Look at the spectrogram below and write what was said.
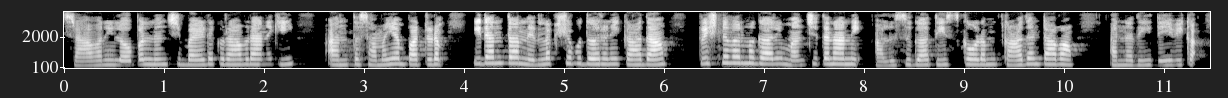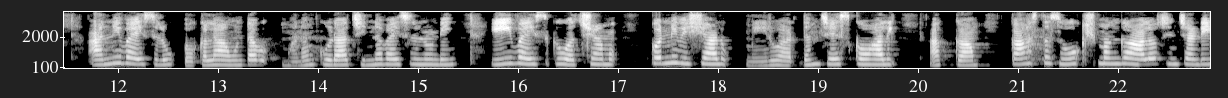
శ్రావణి లోపల నుంచి బయటకు రావడానికి అంత సమయం పట్టడం ఇదంతా నిర్లక్ష్యపు ధోరణి కాదా? కృష్ణవర్మ గారి మంచితనాన్ని అలుసుగా తీసుకోవడం కాదంటావా? అన్నది దేవిక. అన్ని వయసులు ఒకలా ఉండవు. మనం కూడా చిన్న వయసుల నుండి ఈ వయసుకు వచ్చాము. కొన్ని విషయాలు మీరు అర్థం చేసుకోవాలి. అక్క కాస్త సూక్ష్మంగా ఆలోచించండి.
